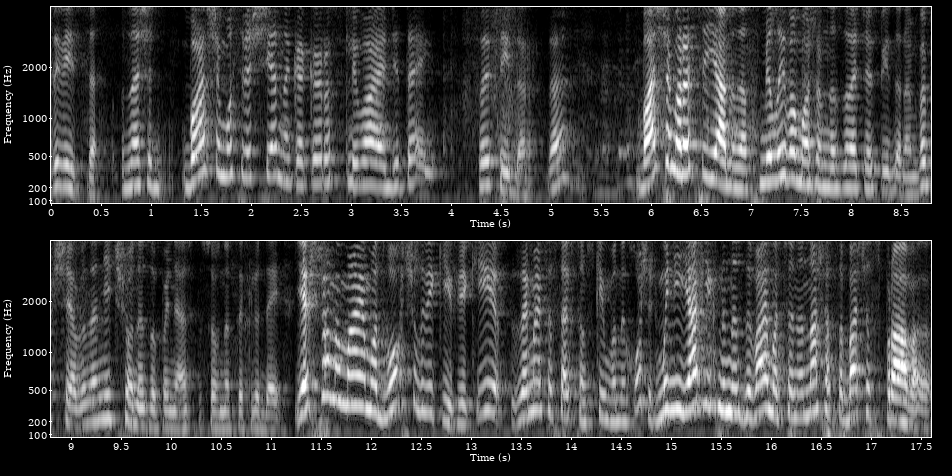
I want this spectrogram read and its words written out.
Дивіться, значить, бачимо священника, який розтліває дітей. Це підар. Да? Бачимо росіянина, сміливо можемо називати підарем. Взагалі, вона нічого не зупиняє стосовно цих людей. Якщо ми маємо двох чоловіків, які займаються сексом з ким вони хочуть, ми ніяк їх не називаємо, це не наша собача справа.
